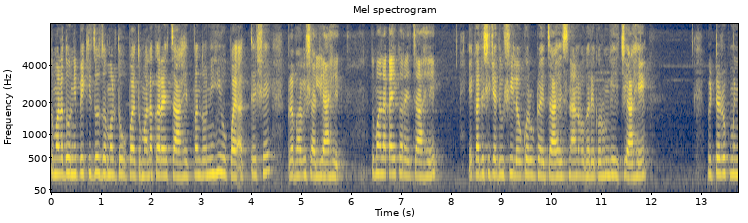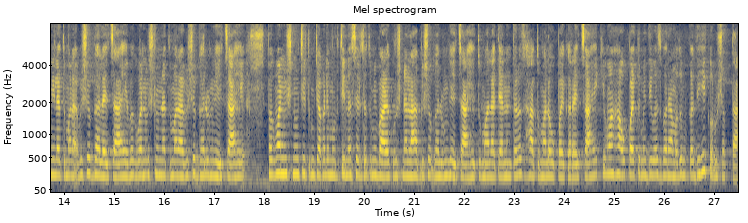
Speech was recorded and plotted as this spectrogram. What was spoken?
तुम्हाला दोन्हीपैकी जो जमल तो उपाय तुम्हाला करायचा आहे पण दोन्हीही उपाय अतिशय प्रभावीशाली आहेत. तुम्हाला काय करायचं आहे? एकादशीच्या दिवशी लवकर उठायचं आहे स्नान वगैरे करून घ्यायची आहे. विठ्ठल रुक्मिणीला तुम्हाला अभिषेक घालायचा आहे भगवान विष्णूंना तुम्हाला अभिषेक घालून घ्यायचा आहे. भगवान विष्णूची तुमच्याकडे मूर्ती नसेल तर तुम्ही बाळकृष्णाला अभिषेक घालून घ्यायचा आहे. तुम्हाला त्यानंतरच हा तुम्हाला उपाय करायचा आहे किंवा हा उपाय तुम्ही दिवसभरामधून कधीही करू शकता.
